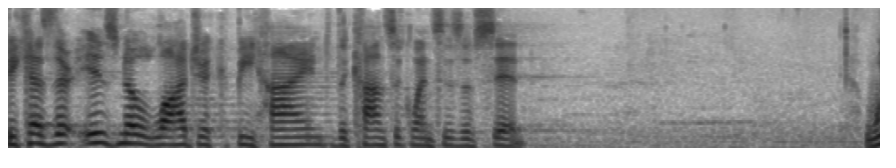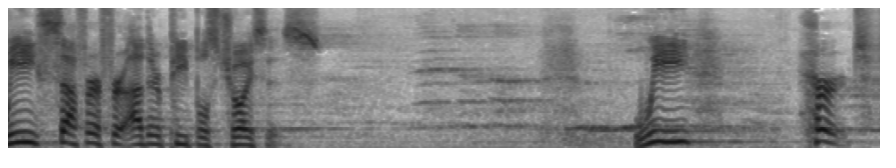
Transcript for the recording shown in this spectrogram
Because there is no logic behind the consequences of sin. We suffer for other people's choices. We hurt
